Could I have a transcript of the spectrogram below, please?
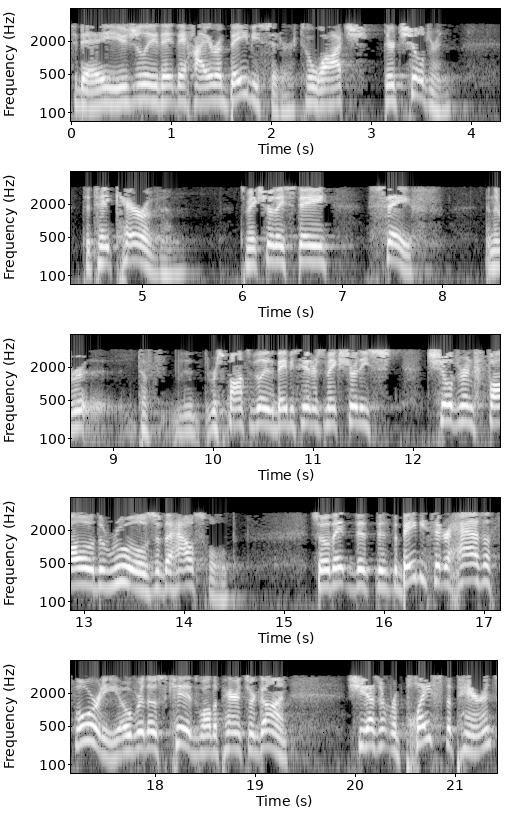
today, usually they, they hire a babysitter to watch their children, to take care of them, to make sure they stay safe. And the, to, the responsibility of the babysitter is to make sure these children follow the rules of the household. So they, the, the, the babysitter has authority over those kids while the parents are gone. She doesn't replace the parents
